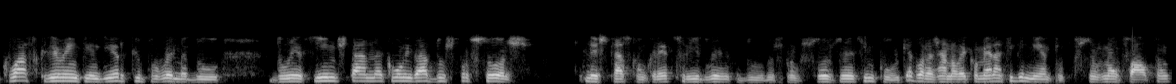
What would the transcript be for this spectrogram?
quase que deu a entender que o problema do, do ensino está na qualidade dos professores neste caso concreto, seria do, do, dos professores do ensino público. Agora já não é como era antigamente. Os professores não faltam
